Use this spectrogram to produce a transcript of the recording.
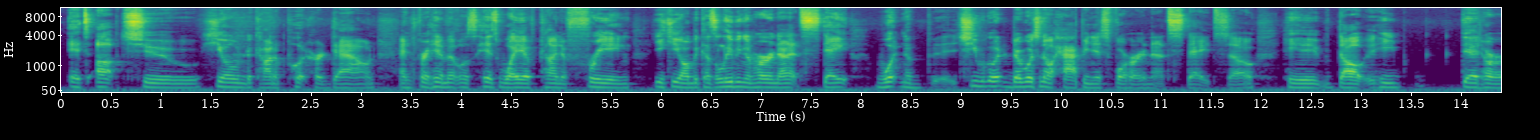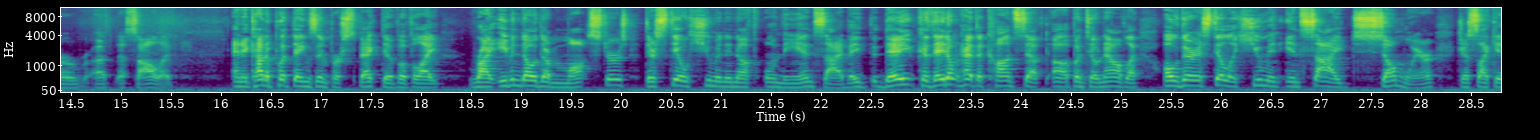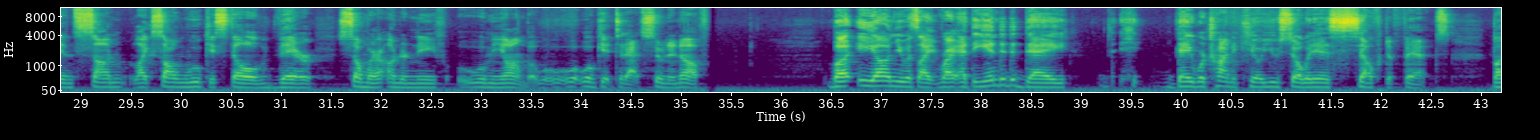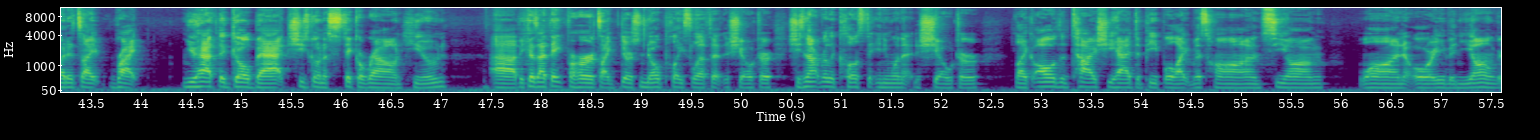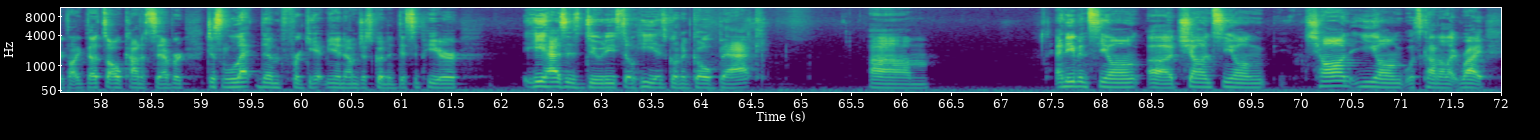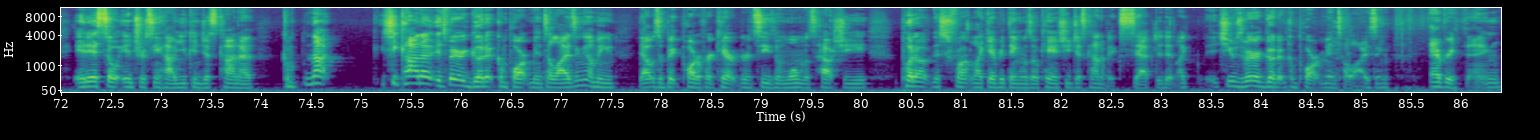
it's up to Hyun to kind of put her down. And for him, it was his way of kind of freeing Yikion because leaving her in that state wouldn't have she would there was no happiness for her in that state. So he thought he did her a, a solid, and it kind of put things in perspective of like right? Even though they're monsters they're still human enough on the inside. They they because they don't have the concept up until now of like oh there is still a human inside somewhere just like in sun like song wook is still there somewhere underneath Woomiyeon, but we'll, we'll get to that soon enough. But Eonyu is like right at the end of the day he, they were trying to kill you so it is self-defense. But it's like right you have to go back. She's to stick around Hyun uh, because I think for her, it's like there's no place left at the shelter. She's not really close to anyone at the shelter. Like all the ties she had to people like Miss Han, Seong, Wan, or even Young, it's like that's all kind of severed. Just let them forget me and I'm just going to disappear. He has his duty, so he is going to go back. Um, and even Seong, uh, Chan Seong, Chan Young was kind of like, right, it is so interesting how you can just kind of, com- not she kind of is very good at compartmentalizing. I mean, that was a big part of her character in season one was how she put up this front like everything was okay, and she just kind of accepted it. Like she was very good at compartmentalizing everything,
